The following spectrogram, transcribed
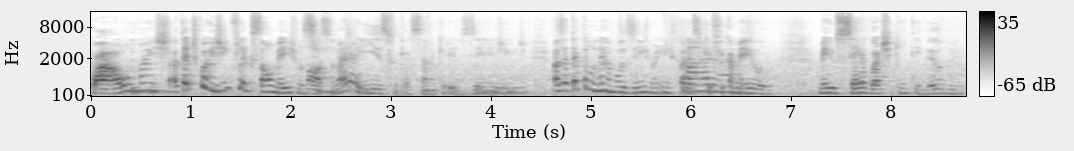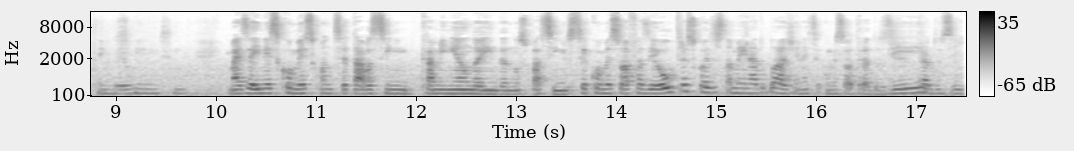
qual, mas até de corrigir inflexão mesmo. Nossa, Uhum. Sim, não era sim. isso que a cena queria dizer, Uhum. gente. Mas até pelo nervosismo, a gente parece Claro. que fica meio, meio cego, acha que entendeu, não entendeu. Sim, sim. Mas aí nesse começo, quando você tava assim, caminhando ainda nos passinhos, você começou a fazer outras coisas também na dublagem, né? Você começou a traduzir. Traduzir,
